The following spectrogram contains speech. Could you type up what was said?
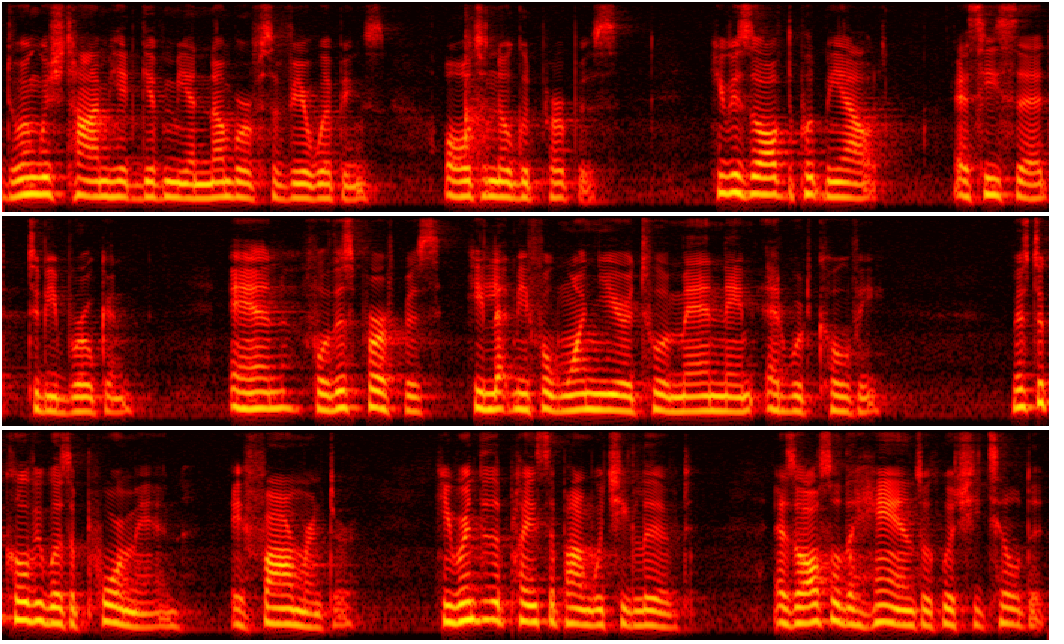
during which time he had given me a number of severe whippings, all to no good purpose. He resolved to put me out, as he said, to be broken, and for this purpose he let me for one year to a man named Edward Covey. Mr. Covey was a poor man, a farm renter, he rented the place upon which he lived, as also the hands with which he tilled it.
